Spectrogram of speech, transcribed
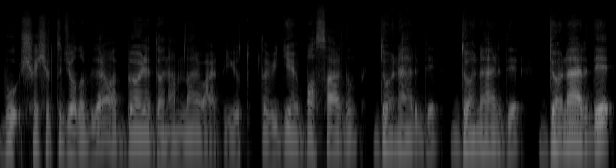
bu şaşırtıcı olabilir ama böyle dönemler vardı. YouTube'da videoya basardın, dönerdi, dönerdi, dönerdi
